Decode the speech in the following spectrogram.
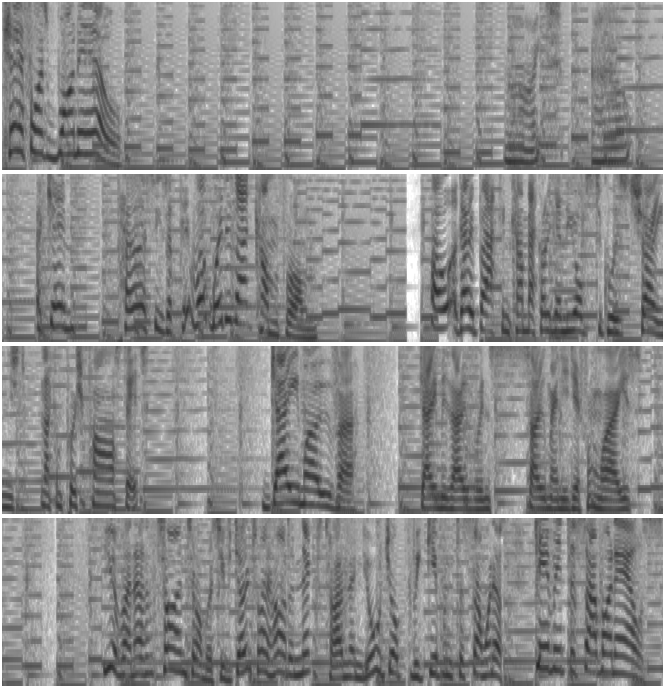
Careful has one L. Right. Uh, again, Percy's a... Where did that come from? Oh, I go back and come back on again. The obstacle has changed and I can push past it. Game over. Game is over in so many different ways. You have run out of time, Thomas. If you don't try harder next time, then your job will be given to someone else. Give it to someone else!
